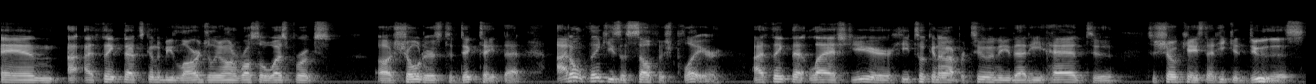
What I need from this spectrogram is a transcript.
And I, I think that's going to be largely on Russell Westbrook's uh, shoulders to dictate that. I don't think he's a selfish player. I think that last year he took an opportunity that he had to to showcase that he could do this,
